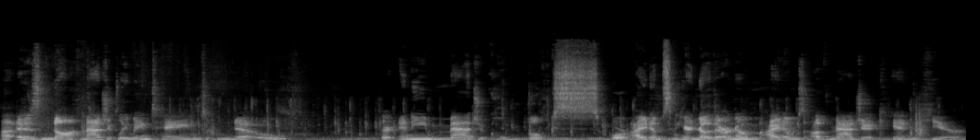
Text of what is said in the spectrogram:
Uh, it is not magically maintained. No. Are there any magical books or items in here? No, there are no items of magic in here.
